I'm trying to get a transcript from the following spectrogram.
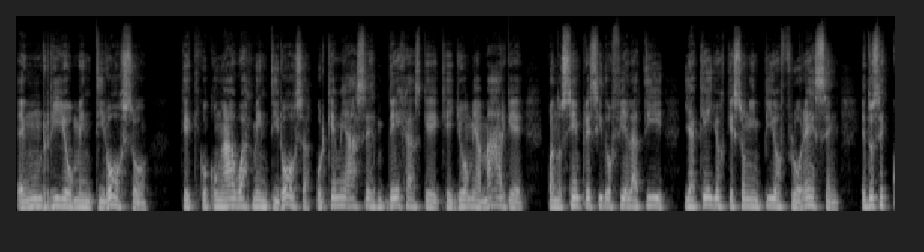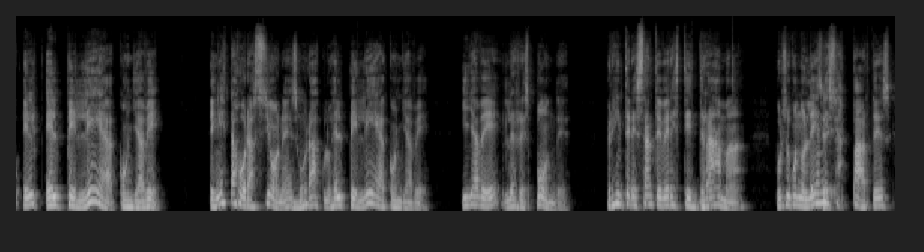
en, un río mentiroso, que, con aguas mentirosas. ¿Por qué me haces, dejas que, que yo me amargue cuando siempre he sido fiel a ti y aquellos que son impíos florecen? Entonces, él, él pelea con Yahvé. En estas oraciones, oráculos, él pelea con Yahvé y Yahvé le responde. Pero es interesante ver este drama. Por eso cuando lean esas partes,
